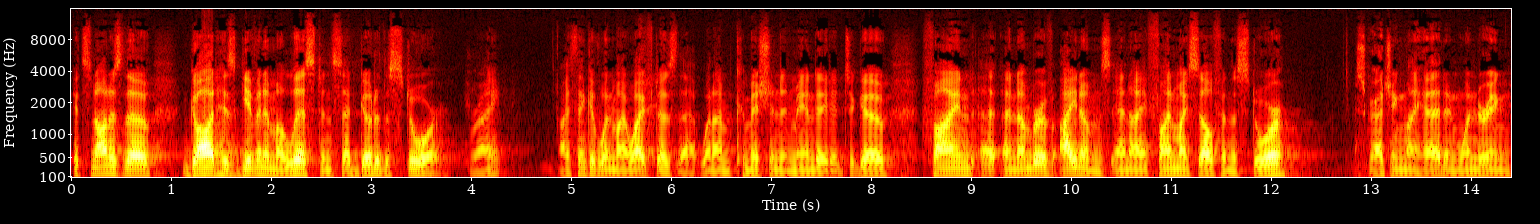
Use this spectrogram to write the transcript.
It's not as though God has given him a list and said, go to the store, right? I think of when my wife does that, when I'm commissioned and mandated to go find a, a number of items, and I find myself in the store scratching my head and wondering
